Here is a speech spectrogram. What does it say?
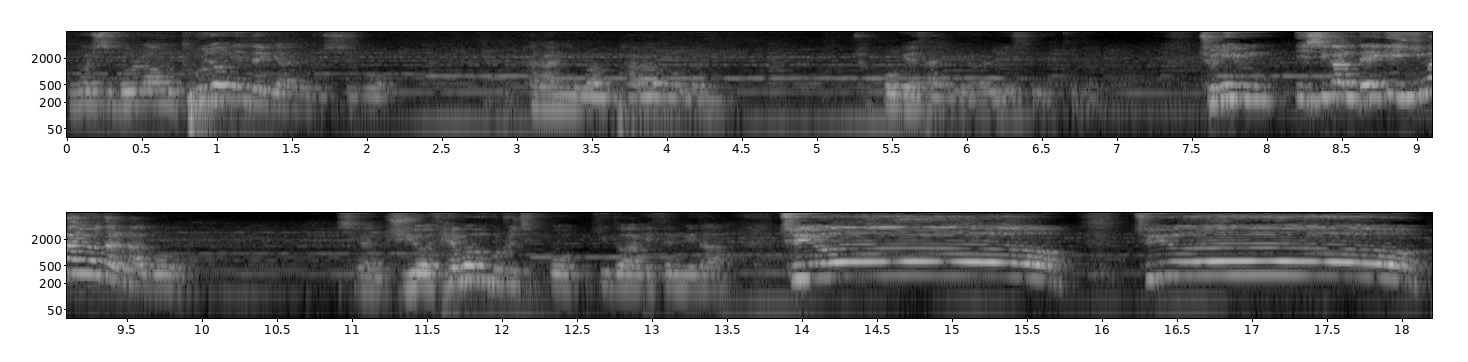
그것이 놀라운 도전이 되게 하여 주시고 하나님만 바라보는 축복의 삶이 열릴 수 있기를 주님 이 시간 내게 임하여 달라고 이 시간 주여 세 번 부르짖고 기도하겠습니다. 주여! 주여!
